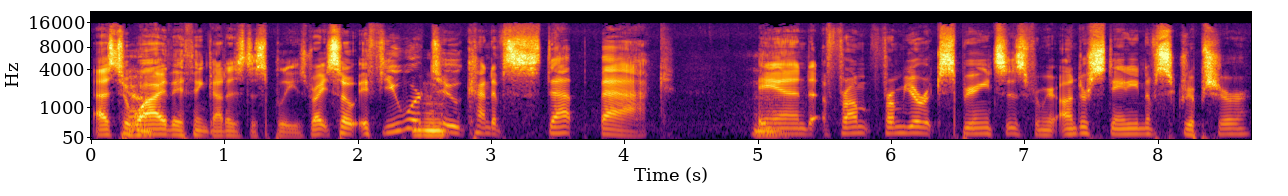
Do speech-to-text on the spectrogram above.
as to yeah. why they think God is displeased, right? So if you were mm-hmm. to kind of step back Mm. And from from your experiences, from your understanding of Scripture,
